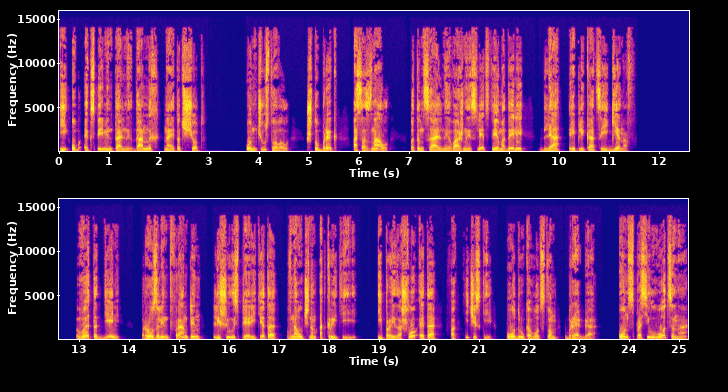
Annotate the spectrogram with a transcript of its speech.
и об экспериментальных данных на этот счет. Он чувствовал, что Брэк осознал потенциальные важные следствия модели для репликации генов. В этот день Розалинд Франклин лишилась приоритета в научном открытии, и произошло это фактически под руководством Брегга. Он спросил Уотсона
